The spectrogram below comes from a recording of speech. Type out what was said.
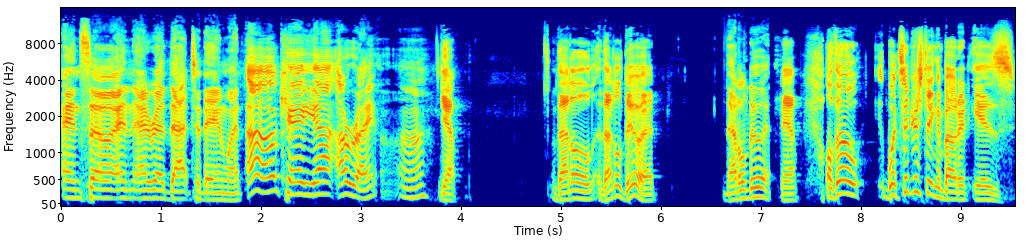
And so, and I read that today and went, oh, okay, yeah, all right. Uh-huh. yep. That'll that'll do it. That'll do it. Yeah. Although what's interesting about it is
